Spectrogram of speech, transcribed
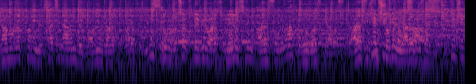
გამონათქვამი საწინააღმდეგო არ უნდა გააკეთო არაფერი. ისე როგორ როცა ხვდები რომ არასწორია მომისმენი არასწორია როგორც კი არასწორია არასწორი იქნებ მშობელი არასდროს არ გეჩი იქნებ შენ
